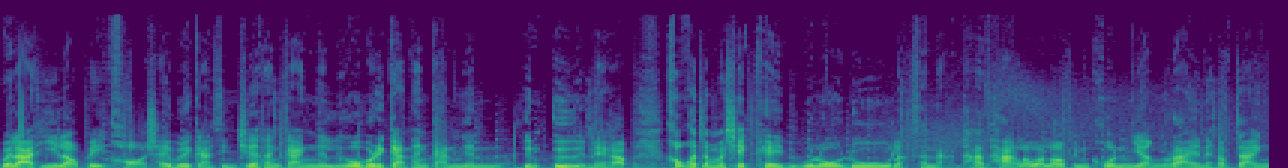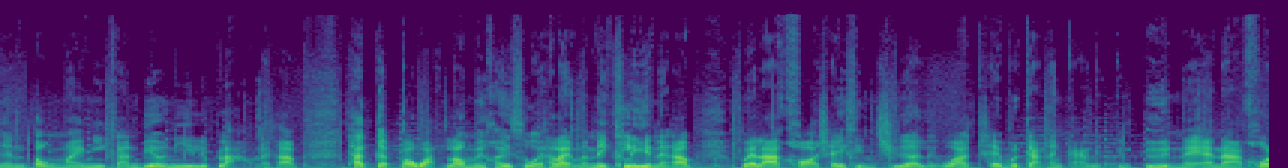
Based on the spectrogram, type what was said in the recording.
เวลาที่เราไปขอใช้บริการสินเชื่อทางการเงิน หรือว่าบริการทางการเงินอื่นๆนะครับเขาก็จะมาเช็คเครดิตบูโรดูลักษณะท่าทางแล้วว่าเราเป็นคนอย่างไรนะครับจ่ายเงินตรงไหมมีการเบี้ยวหนี้หรือเปล่านะครับถ้าเกิดประวัติเราไม่ค่อยสวยเท่าไหร่มันไม่คลีนนะครับเวลาขอใช้สินเชื่อหรือว่าใช้บริการทางการอื่น ๆ ในอนาคต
